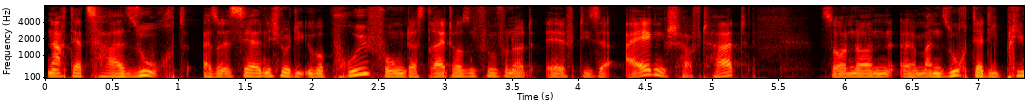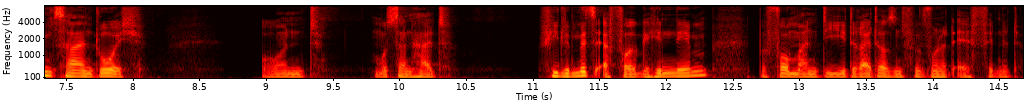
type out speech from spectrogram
nach der Zahl sucht. Also ist ja nicht nur die Überprüfung, dass 3511 diese Eigenschaft hat, sondern äh, man sucht ja die Primzahlen durch und muss dann halt viele Misserfolge hinnehmen, bevor man die 3511 findet.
